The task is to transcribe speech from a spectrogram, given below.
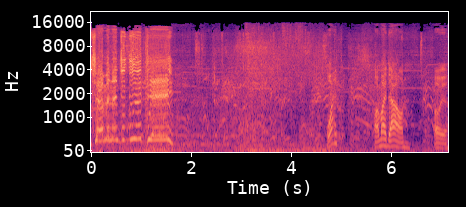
German ingenuity! What? Why am I down? Oh yeah.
